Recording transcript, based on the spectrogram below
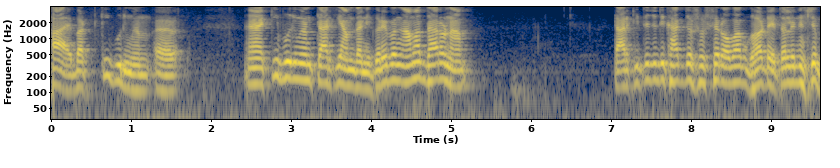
খায় বাট কী পরিমাণ কী পরিমাণ টার্কি আমদানি করে? এবং আমার ধারণা টার্কিতে যদি খাদ্যশস্যের অভাব ঘটে, তাহলে নিশ্চয়ই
